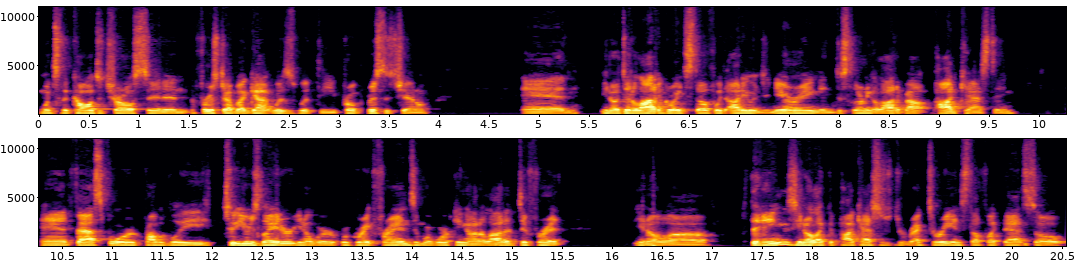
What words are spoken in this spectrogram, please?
Went to the College of Charleston, and the first job I got was with the Pro Business Channel, and you know did a lot of great stuff with audio engineering and just learning a lot about podcasting. And fast forward probably two years later, you know we're we're great friends, and we're working on a lot of different, you know, uh, things. You know, like the podcasters directory and stuff like that. So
